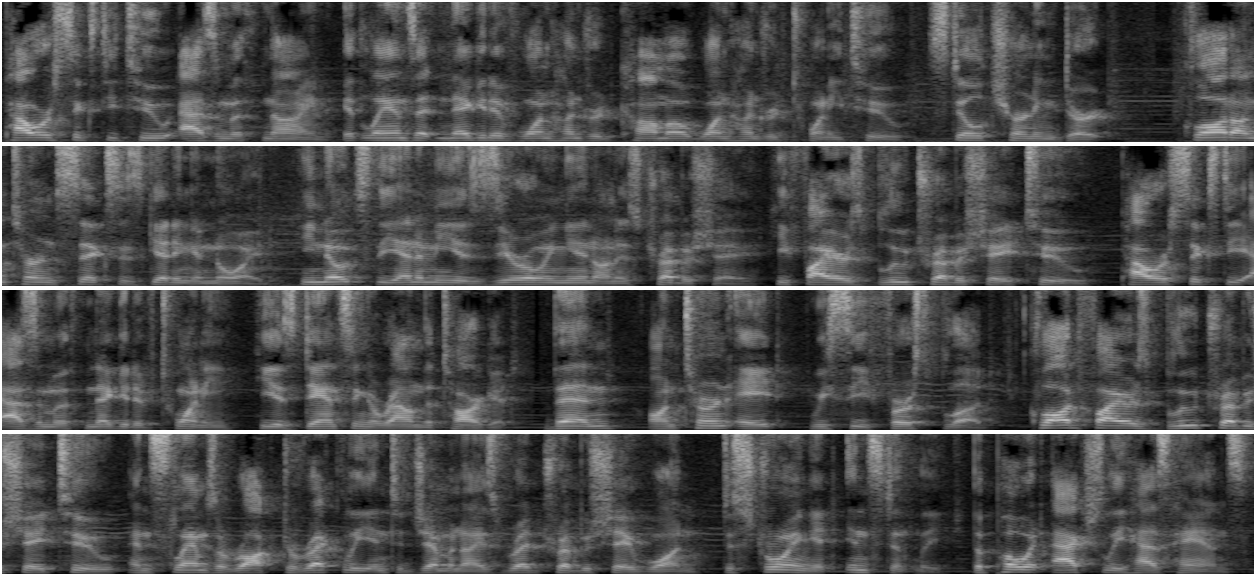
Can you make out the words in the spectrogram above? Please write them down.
power 62, azimuth 9. It lands at negative 100, comma 122, still churning dirt. Claude on turn 6 is getting annoyed. He notes the enemy is zeroing in on his trebuchet. He fires blue trebuchet 2, power 60 azimuth negative 20. He is dancing around the target. Then, on turn 8, we see first blood. Claude fires blue trebuchet 2 and slams a rock directly into Gemini's red trebuchet 1, destroying it instantly. The poet actually has hands.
